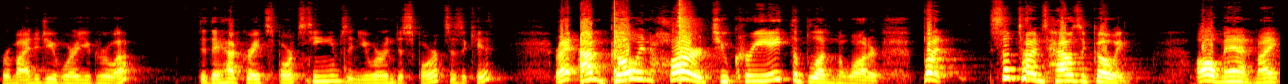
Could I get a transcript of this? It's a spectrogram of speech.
reminded you of where you grew up? Did they have great sports teams and you were into sports as a kid? Right? I'm going hard to create the blood in the water. But sometimes, how's it going? Oh man, my,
